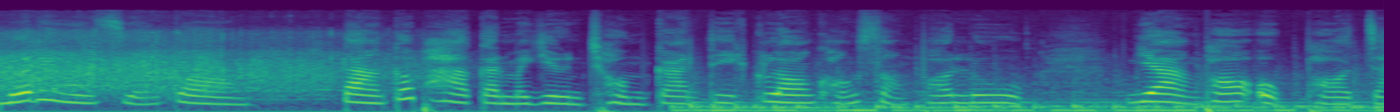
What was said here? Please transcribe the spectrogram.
เมื่อได้ยินเสียงกลอง ต่างก็พากันมายืนชมการตีกลองของสองพ่อลูก อย่างพ่ออกพอใจ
